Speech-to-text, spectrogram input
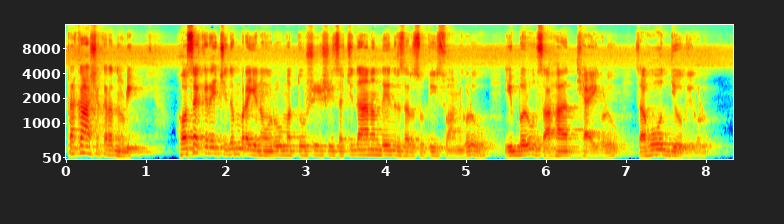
ಪ್ರಕಾಶಕರ ನುಡಿ. ಹೊಸಕೆರೆ ಚಿದಂಬರಯ್ಯನವರು ಮತ್ತು ಶ್ರೀ ಶ್ರೀ ಸಚ್ಚಿದಾನಂದೇಂದ್ರ ಸರಸ್ವತಿ ಸ್ವಾಮಿಗಳು ಇಬ್ಬರು ಸಹಾಧ್ಯಾಯಿಗಳು, ಸಹೋದ್ಯೋಗಿಗಳು.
